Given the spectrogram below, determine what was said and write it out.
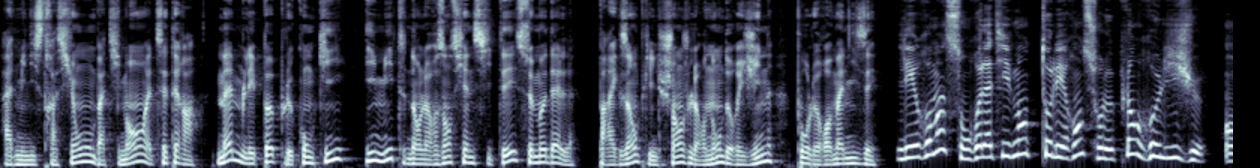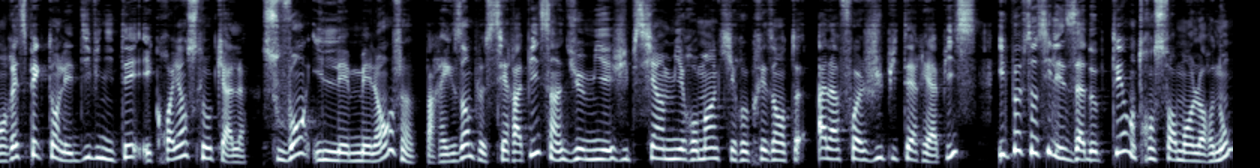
administration, bâtiments, etc. Même les peuples conquis imitent dans leurs anciennes cités ce modèle. Par exemple, ils changent leur nom d'origine pour le romaniser. Les Romains sont relativement tolérants sur le plan religieux. en respectant les divinités et croyances locales. Souvent, ils les mélangent, par exemple Sérapis, un dieu mi-égyptien, mi-romain qui représente à la fois Jupiter et Apis. Ils peuvent aussi les adopter en transformant leur nom,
